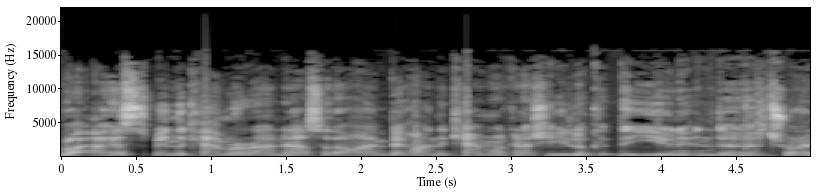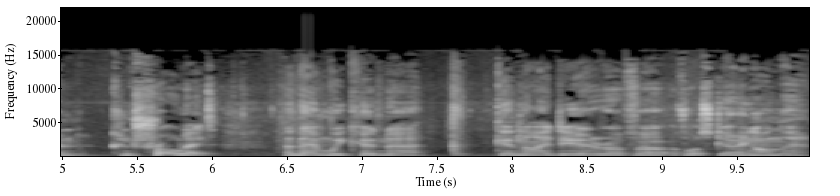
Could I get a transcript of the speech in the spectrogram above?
Right, I'm going to spin the camera around now so that I'm behind the camera. I can actually look at the unit and uh, try and control it and then we can uh, get an idea of, uh, of what's going on there.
